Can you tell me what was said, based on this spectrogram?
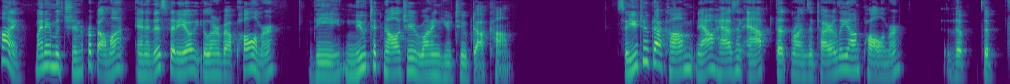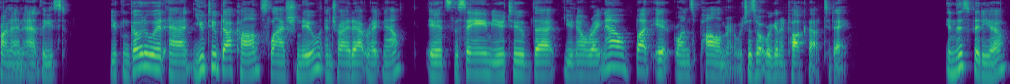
Hi, my name is Juniper Belmont, and in this video you'll learn about Polymer, the new technology running YouTube.com. So YouTube.com now has an app that runs entirely on Polymer, the, the front end at least. You can go to it at youtube.com slash new and try it out right now. It's the same YouTube that you know right now, but it runs Polymer, which is what we're going to talk about today. In this video,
